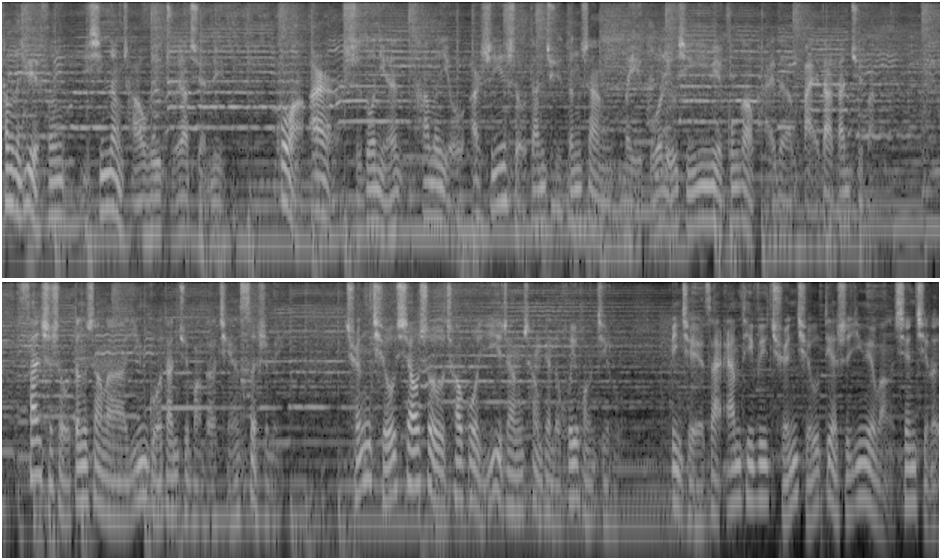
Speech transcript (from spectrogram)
他们的乐风以新浪潮为主要旋律。过往二十多年，他们有二十一首单曲登上美国流行音乐公告牌的百大单曲榜，三十首登上了英国单曲榜的前四十名，全球销售超过一亿张唱片的辉煌记录，并且在 MTV 全球电视音乐网掀起了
